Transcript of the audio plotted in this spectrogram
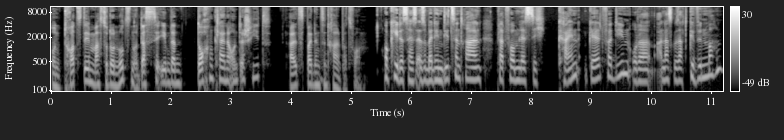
und trotzdem Mastodon nutzen. Und das ist ja eben dann doch ein kleiner Unterschied als bei den zentralen Plattformen. Okay, das heißt also, bei den dezentralen Plattformen lässt sich kein Geld verdienen oder anders gesagt Gewinn machen?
